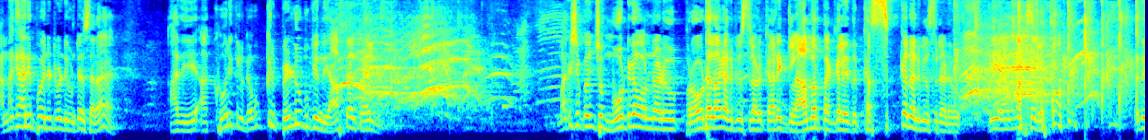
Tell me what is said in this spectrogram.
అనగారిపోయినటువంటి ఉంటే సరే అది ఆ కోరికలు గబుక్కుని పెళ్ళు బుక్కింది ఆఫ్టర్ ట్రయల్ మనిషి కొంచెం మోటుగా ఉన్నాడు ప్రౌఢలాగా అనిపిస్తున్నాడు కానీ గ్లామర్ తగ్గలేదు కసుక్కని అనిపిస్తున్నాడు. ఈ అమ్మ అసలు ఇది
